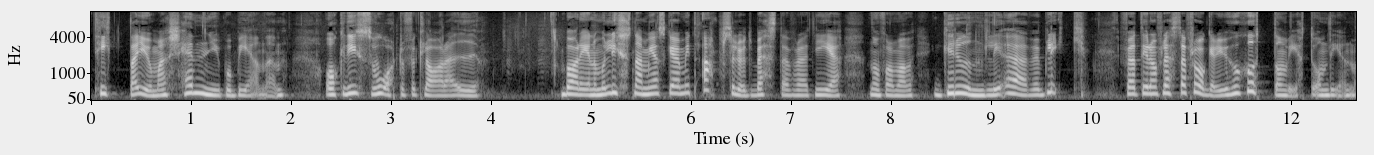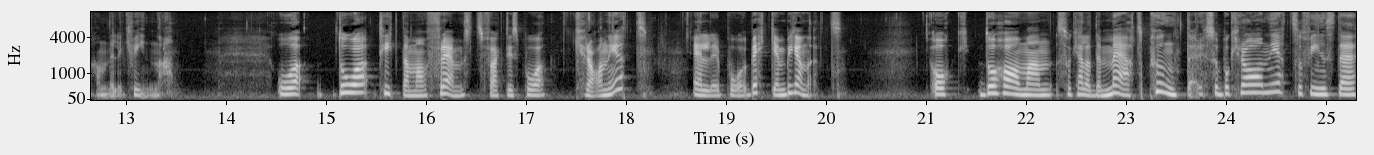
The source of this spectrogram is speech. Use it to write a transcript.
tittar ju, man känner ju på benen. Och det är svårt att förklara i bara genom att lyssna men jag ska göra mitt absolut bästa för att ge någon form av grundlig överblick. För att det de flesta frågar är ju hur sjutton vet du om det är en man eller kvinna? Och då tittar man främst faktiskt på kraniet eller på bäckenbenet. Och då har man så kallade mätpunkter. Så på kraniet så finns det,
